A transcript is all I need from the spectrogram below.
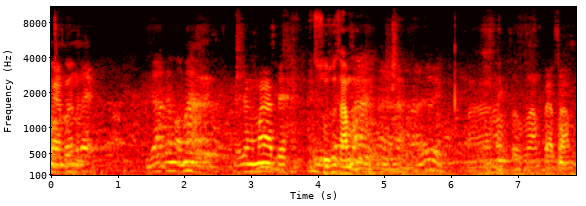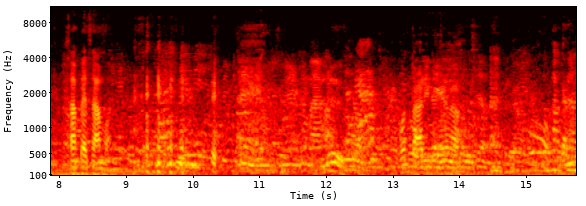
แม่นเดี๋ยวยังมาเด้ศูนย์ศูนย์สามบ่สามแปดสามสามแปดสามบ่คนตาดีๆนะครับพากันนั่ง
